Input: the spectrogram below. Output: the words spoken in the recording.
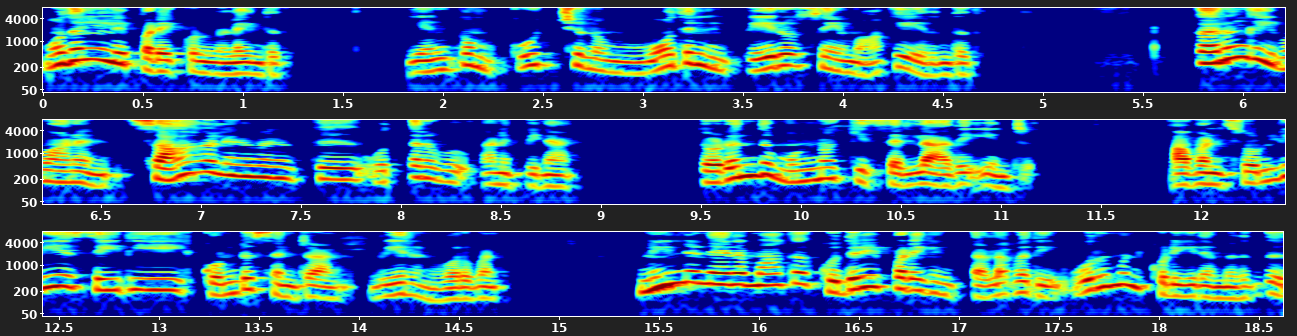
முதல்நிலை படைக்குள் நுழைந்தது. எங்கும் கூச்சலும் மோதலின் பேரோசயமாக இருந்தது. கருங்கை வாணன் சாகலனுக்கு உத்தரவு அனுப்பினான் தொடர்ந்து முன்னோக்கி செல்லாதே என்று. அவன் சொல்லிய செய்தியை கொண்டு சென்றான் வீரன் ஒருவன். நீண்ட நேரமாக குதிரைப்படையின் தளபதி உருமன் கொடியிடமிருந்து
